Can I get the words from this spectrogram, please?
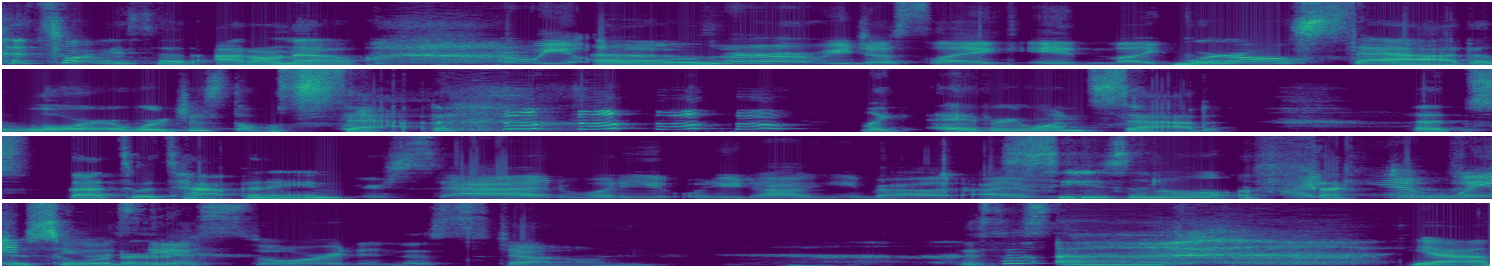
That's why I said I don't know. Are we old Um, or are we just like in like We're all sad, Laura. We're just all sad. like everyone's sad. That's that's what's happening. you're sad? What are you what are you talking about? I'm Seasonal I can't wait disorder. to see a sword in the stone. This is Uh, yeah.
